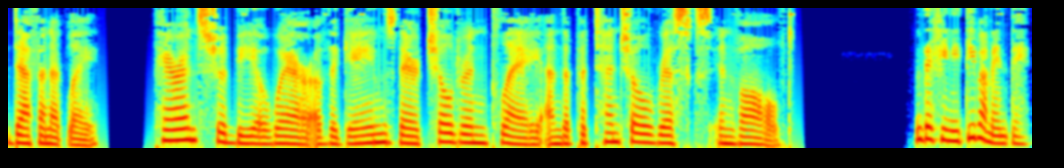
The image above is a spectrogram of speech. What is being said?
Definitely. Parents should be aware of the games their children play and the potential risks involved. Definitivamente.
